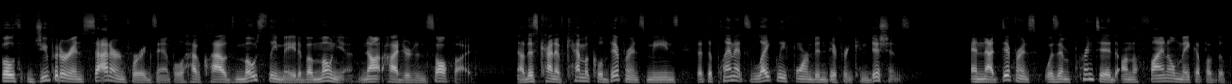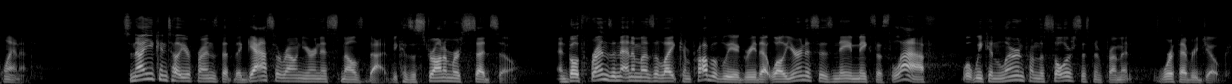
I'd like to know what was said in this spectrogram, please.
Both Jupiter and Saturn, for example, have clouds mostly made of ammonia, not hydrogen sulfide. Now, this kind of chemical difference means that the planets likely formed in different conditions, and that difference was imprinted on the final makeup of the planet. So now you can tell your friends that the gas around Uranus smells bad because astronomers said so. And both friends and enemies alike can probably agree that while Uranus's name makes us laugh, what we can learn from the solar system from it is worth every joke.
